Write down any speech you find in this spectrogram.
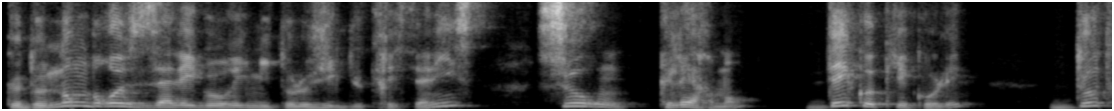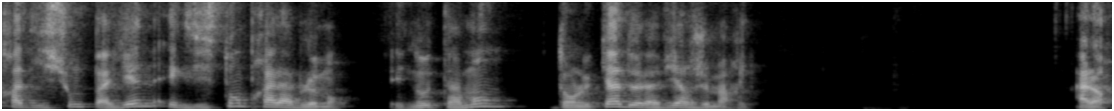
que de nombreuses allégories mythologiques du christianisme seront clairement des copier-coller de traditions païennes existant préalablement, et notamment dans le cas de la Vierge Marie. Alors,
